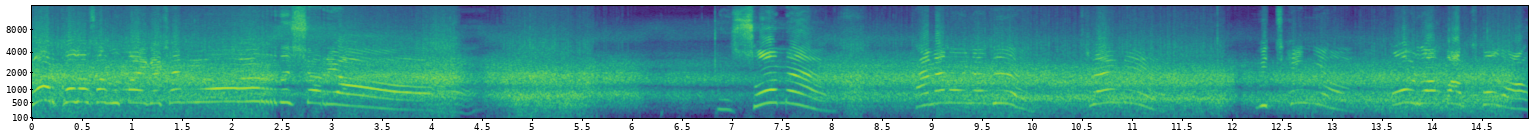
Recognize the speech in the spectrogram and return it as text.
Barcola savunmaya geçemiyor. Dışarıya. Sommer. Hemen oynadı. Tremi. Vitinha. Oradan Barcola.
